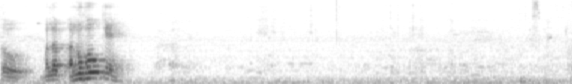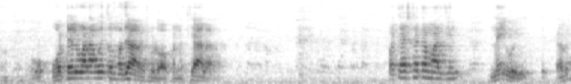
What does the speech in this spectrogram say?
તો મતલબ અનુભવ કે? હોટેલ વાળા હોય તો મજા આવે થોડો આપણને, ખ્યાલ આવે. પચાસ ટકા માર્જિન નહીં હોય, હવે?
